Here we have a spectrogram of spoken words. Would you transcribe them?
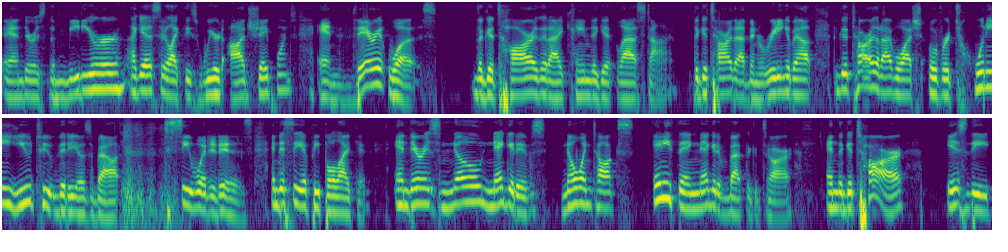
and there was the Meteor, I guess. They're like these weird, odd shaped ones. And there it was, the guitar that I came to get last time. The guitar that I've been reading about, the guitar that I've watched over 20 YouTube videos about to see what it is and to see if people like it. And there is no negatives. No one talks anything negative about the guitar. And the guitar is the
